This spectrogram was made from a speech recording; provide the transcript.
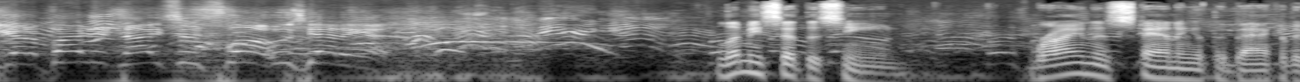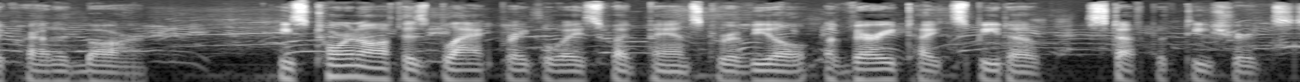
You gotta bite it nice and slow. Who's getting it? Let me set the scene. Ryan is standing at the back of the crowded bar. He's torn off his black breakaway sweatpants to reveal a very tight Speedo stuffed with t shirts.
